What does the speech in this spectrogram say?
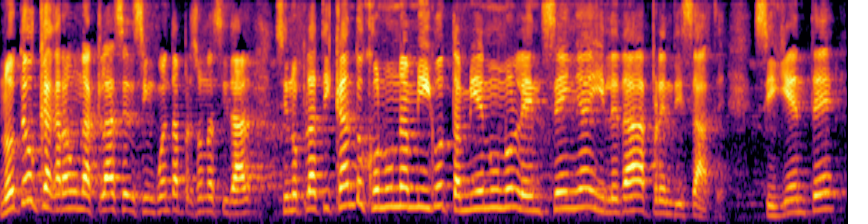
No tengo que agarrar una clase de 50 personas y dar. Sino platicando con un amigo también uno le enseña y le da aprendizaje. Siguiente,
